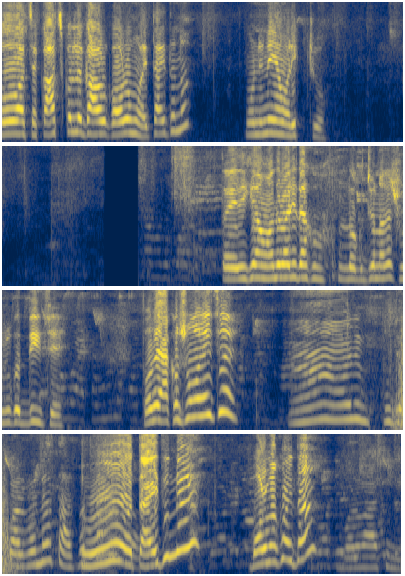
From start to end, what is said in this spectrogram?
ও আচ্ছা কাজ করলে গরম হয় তাই তো না? মনে নেই আমার একটু তো এদিকে আমাদের বাড়ি দেখো লোকজন আসা শুরু করে দিয়েছে। তোদের এখন সময় হয়েছে? পুজো করব না তারপর ও তাই তো না? বড় মা কই তা বড় মা আসেনি।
